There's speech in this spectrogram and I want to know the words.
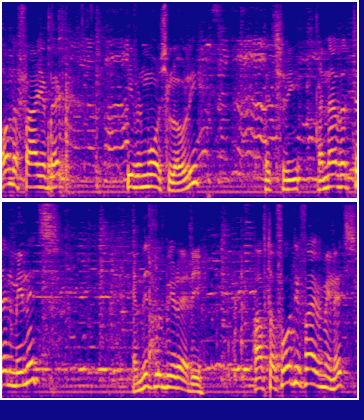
on the fire back even more slowly. Let's see another 10 minutes and this will be ready. After 45 minutes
